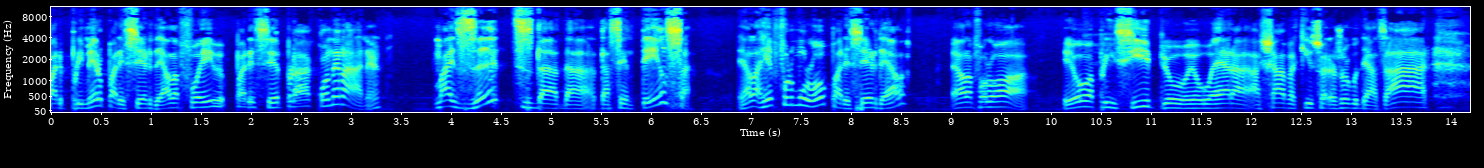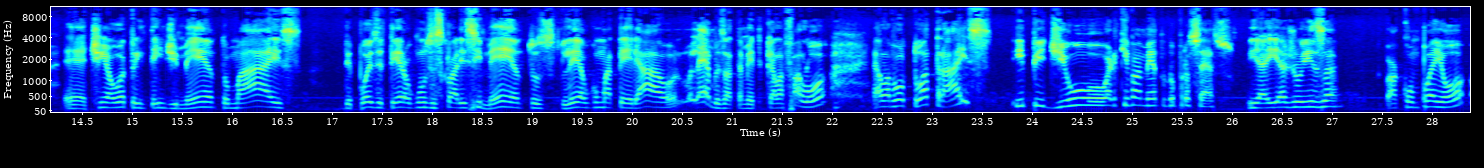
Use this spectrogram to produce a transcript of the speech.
o primeiro parecer dela foi parecer para condenar, né? Mas antes da, da, da, sentença, ela reformulou o parecer dela. Ela falou: ó, eu a princípio eu era achava que isso era jogo de azar, é, tinha outro entendimento, mas depois de ter alguns esclarecimentos, ler algum material, não lembro exatamente o que ela falou, ela voltou atrás e pediu o arquivamento do processo. E aí a juíza acompanhou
